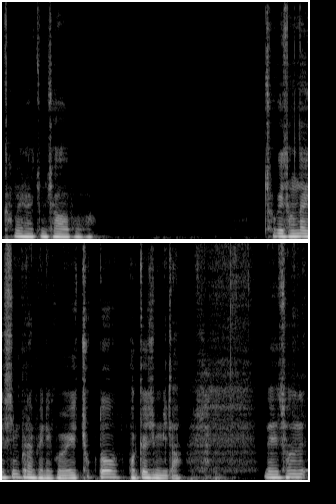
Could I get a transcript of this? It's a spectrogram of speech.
카메라 좀 잡아봐봐. 촉이 상당히 심플한 편이고요. 이 촉도 벗겨집니다. 네, 저는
